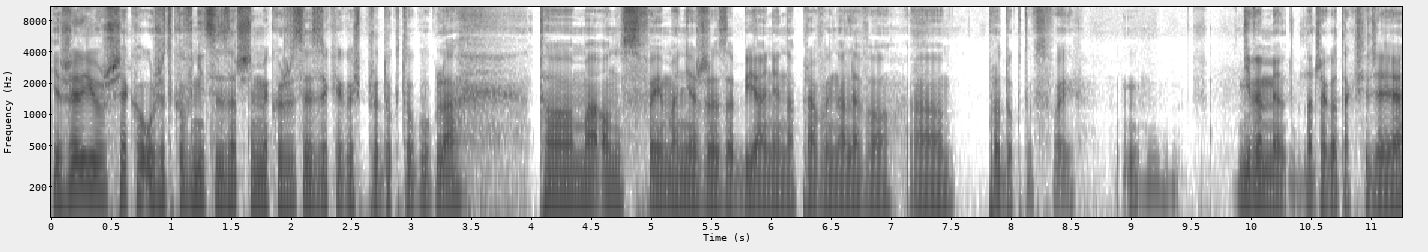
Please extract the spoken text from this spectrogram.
jeżeli już jako użytkownicy zaczniemy korzystać z jakiegoś produktu Google'a, to ma on w swojej manierze zabijanie na prawo i na lewo e, produktów swoich. Nie wiemy, dlaczego tak się dzieje.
